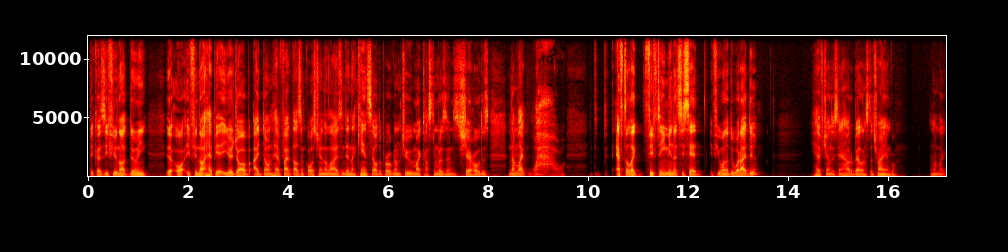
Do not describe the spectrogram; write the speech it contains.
because if you're not doing or if you're not happy at your job, I don't have 5,000 calls to analyze and then I can't sell the program to my customers and shareholders. And I'm like, wow. After like 15 minutes, he said, if you want to do what I do, you have to understand how to balance the triangle. And I'm like,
